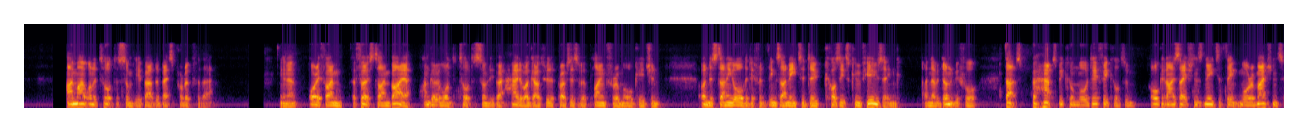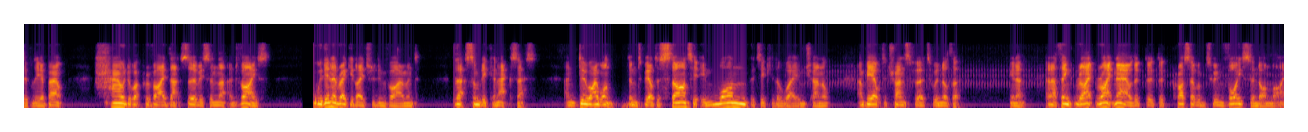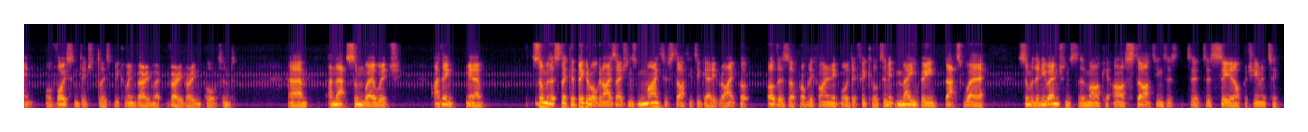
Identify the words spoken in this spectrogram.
I might want to talk to somebody about the best product for that you know, or if I'm a first time buyer, I'm going to want to talk to somebody about how do I go through the process of applying for a mortgage and understanding all the different things I need to do because it's confusing. I've never done it before. That's perhaps become more difficult, and organisations need to think more imaginatively about how do I provide that service and that advice within a regulated environment that somebody can access. And do I want them to be able to start it in one particular way and channel and be able to transfer to another? you know. And I think right right now the, the, the crossover between voice and online or voice and digital is becoming very very very important. Um, and that's somewhere which I think you know some of the slicker bigger organisations might have started to get it right, but others are probably finding it more difficult. And it may be that's where some of the new entrants to the market are starting to to, to see an opportunity.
